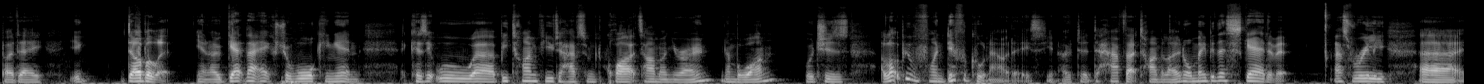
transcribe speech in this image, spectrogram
per day, you double it you know, get that extra walking in because it will uh, be time for you to have some quiet time on your own, number one, which is a lot of people find difficult nowadays, you know, to, to have that time alone, or maybe they're scared of it. That's really uh,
